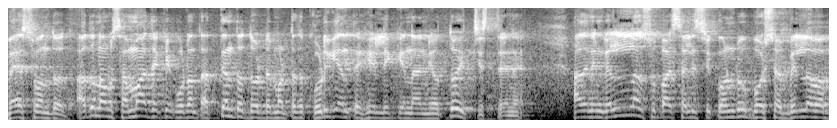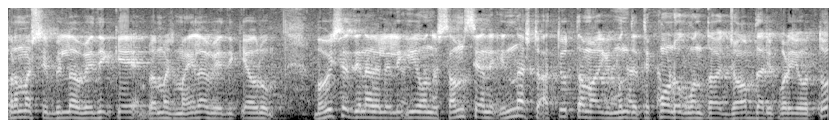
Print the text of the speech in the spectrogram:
ಬಯಸುವಂಥದ್ದು ಅದು ನಮ್ಮ ಸಮಾಜಕ್ಕೆ ಕೊಡುವಂಥ ಅತ್ಯಂತ ದೊಡ್ಡ ಮಟ್ಟದ ಕೊಡುಗೆ ಅಂತ ಹೇಳಲಿಕ್ಕೆ ನಾನು ಇವತ್ತು ಇಚ್ಛಿಸ್ತೇನೆ. ಅದು ನಿಮಗೆಲ್ಲ ಶುಭ ಸಲ್ಲಿಸಿಕೊಂಡು ಬಹುಶಃ ಬಿಲ್ಲವ ಬ್ರಹ್ಮಶ್ರೀ ಬಿಲ್ಲವ ವೇದಿಕೆ, ಬ್ರಹ್ಮಶ್ರೀ ಮಹಿಳಾ ವೇದಿಕೆ ಅವರು ಭವಿಷ್ಯ ದಿನಗಳಲ್ಲಿ ಈ ಒಂದು ಸಂಸ್ಥೆಯನ್ನು ಇನ್ನಷ್ಟು ಅತ್ಯುತ್ತಮವಾಗಿ ಮುಂದೆ ತೆಕ್ಕೊಂಡು ಹೋಗುವಂಥ ಜವಾಬ್ದಾರಿ ಕೂಡ ಇವತ್ತು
